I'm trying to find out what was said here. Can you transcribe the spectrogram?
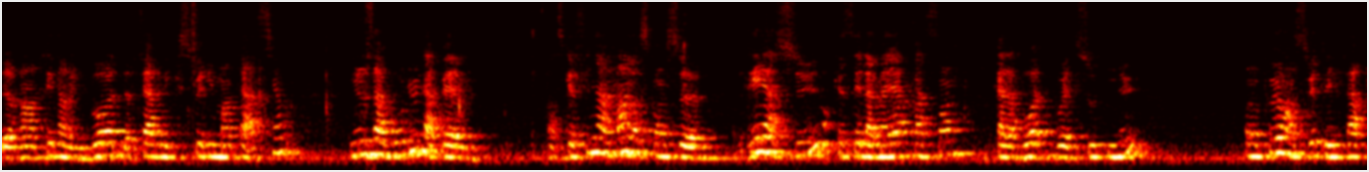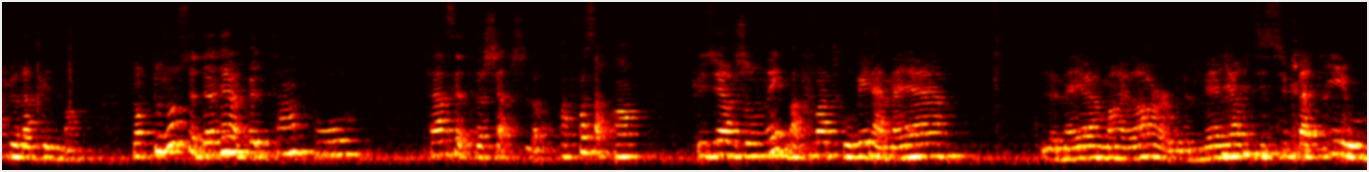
de rentrer dans une botte, de faire l'expérimentation, nous a voulu la peine. Parce que finalement, lorsqu'on se réassure que c'est la meilleure façon que la boîte va être soutenue, on peut ensuite les faire plus rapidement. Donc, toujours se donner un peu de temps pour faire cette recherche-là. Parfois, ça prend plusieurs journées, parfois trouver la meilleure le meilleur mylar ou le meilleur tissu papier. Ou...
